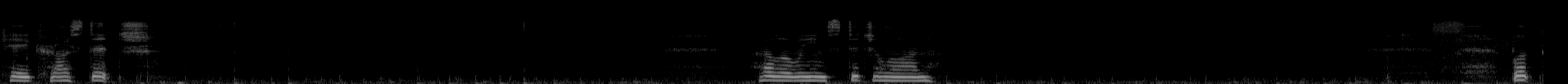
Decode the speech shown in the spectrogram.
Okay, cross stitch. Halloween stitch along. Book.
